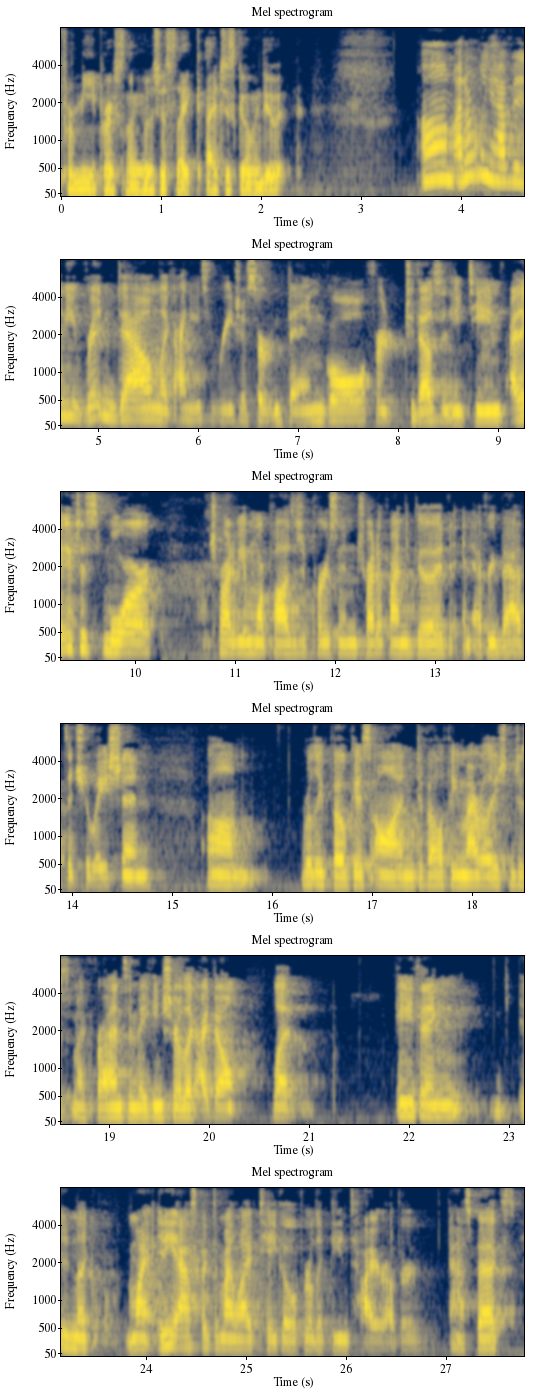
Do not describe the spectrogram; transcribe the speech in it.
For me personally, it was just like I just go and do it. Um, I don't really have any written down like I need to reach a certain thing goal for 2018. I think it's just more try to be a more positive person, try to find the good in every bad situation. Um, really focus on developing my relationships with my friends and making sure like I don't let anything in like my any aspect of my life take over like the entire other aspects.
